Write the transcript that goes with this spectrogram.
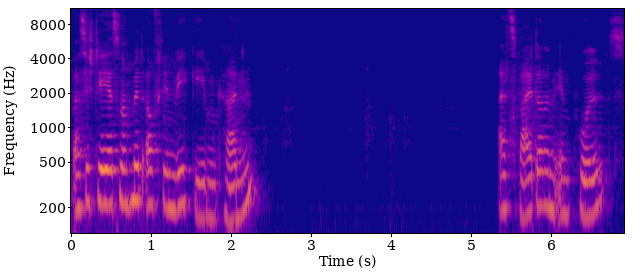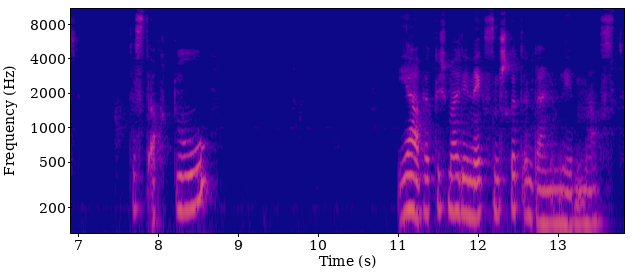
Was ich dir jetzt noch mit auf den Weg geben kann, als weiteren Impuls, dass auch du ja wirklich mal den nächsten Schritt in deinem Leben machst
